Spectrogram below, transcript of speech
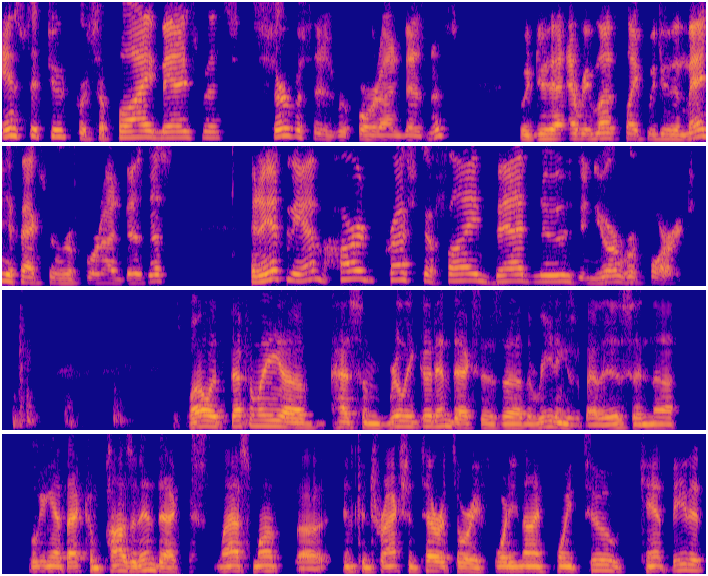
Institute for Supply Management Services Report on Business. We do that every month, like we do the manufacturing report on business. And Anthony, I'm hard pressed to find bad news in your report. Well, it definitely uh, has some really good indexes, uh, the readings that is. And uh, looking at that composite index last month uh, in contraction territory, 49.2, can't beat it,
